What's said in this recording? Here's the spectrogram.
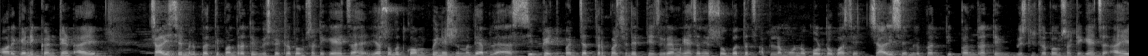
ऑर्गॅनिक कंटेंट आहे. चाळीस एम एल प्रति पंधरा ते वीस लिटर पंपसाठी घ्यायचं आहे. यासोबत कॉम्बिनेशनमध्ये आपल्याला ॲसिफेट पंच्याहत्तर पर्सेंटेज तीस ग्रॅम घ्यायचा आणि सोबतच आपल्याला मोनोकोटोपास हे चाळीस एम एल प्रति पंधरा ते वीस लिटर पंपसाठी घ्यायचं आहे.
